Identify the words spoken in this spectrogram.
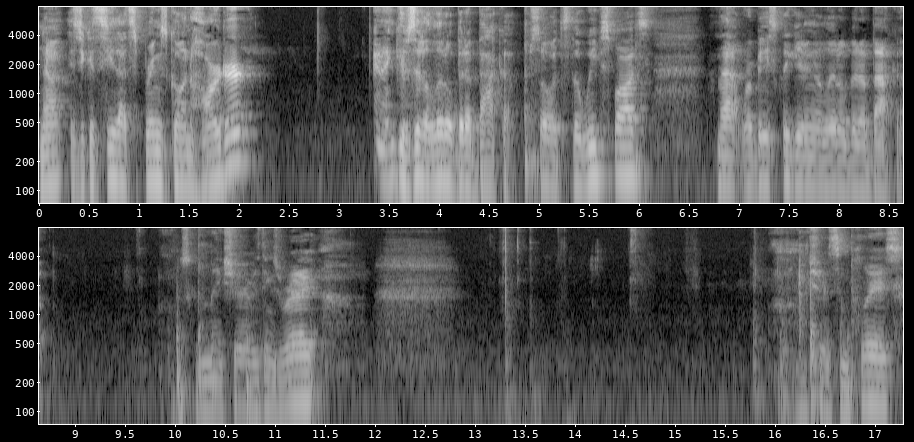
Now, as you can see, that spring's gone harder and it gives it a little bit of backup. So it's the weak spots that we're basically giving a little bit of backup. Just gonna make sure everything's right. Make sure it's in place.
